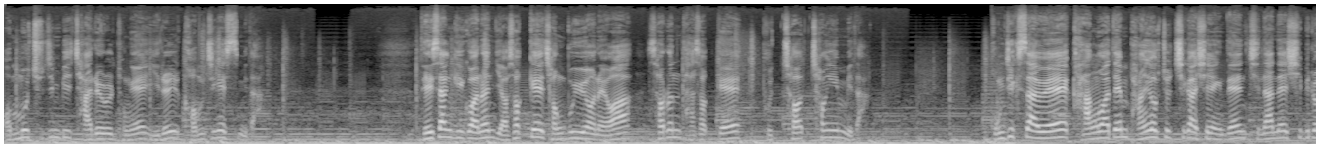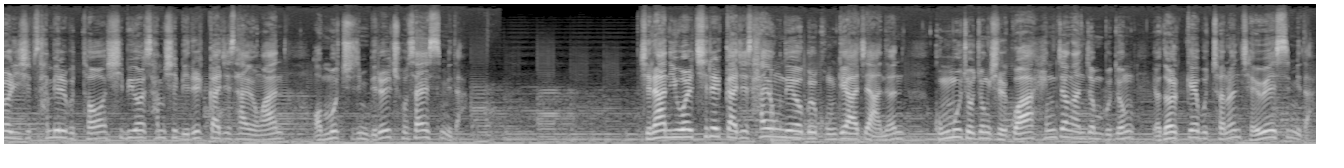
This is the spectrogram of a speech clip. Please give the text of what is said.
업무 추진비 자료를 통해 이를 검증했습니다. 대상 기관은 6개 정부위원회와 35개 부처청입니다. 공직사회에 강화된 방역 조치가 시행된 지난해 11월 23일부터 12월 31일까지 사용한 업무 추진비를 조사했습니다. 지난 2월 7일까지 사용 내역을 공개하지 않은 국무조정실과 행정안전부 등 8개 부처는 제외했습니다.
